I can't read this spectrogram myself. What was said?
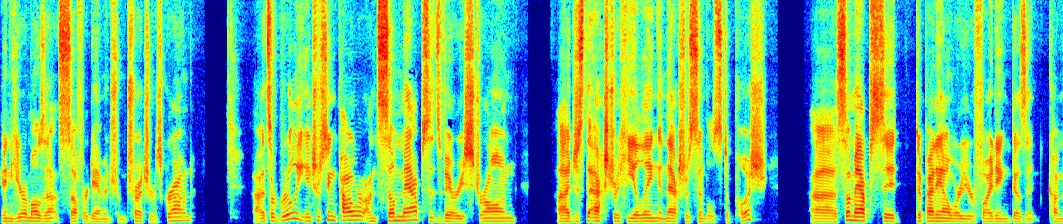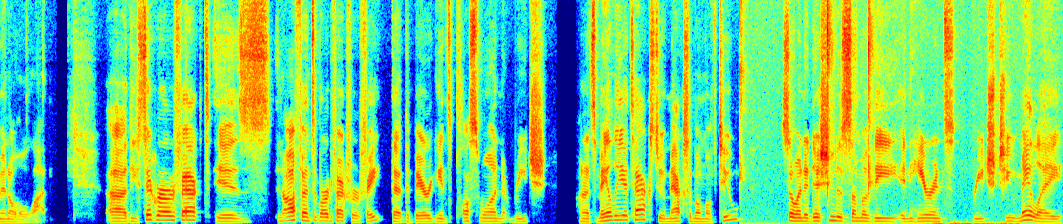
and hero models not suffer damage from treacherous ground. Uh, it's a really interesting power. On some maps, it's very strong. Uh, just the extra healing and the extra symbols to push. Uh, some maps, it depending on where you're fighting, doesn't come in a whole lot. Uh, the Sacred Artifact is an offensive artifact for Fate that the bear gains plus one reach on its melee attacks to a maximum of two. So, in addition to some of the inherent reach to melee,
